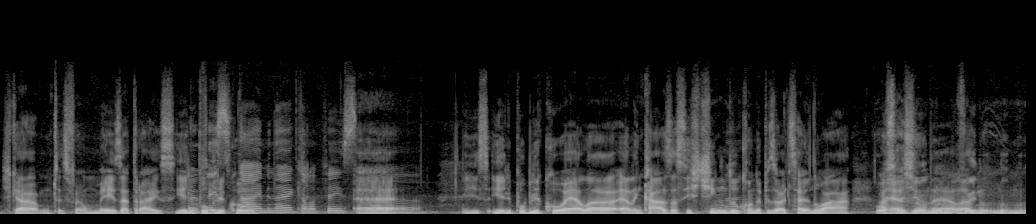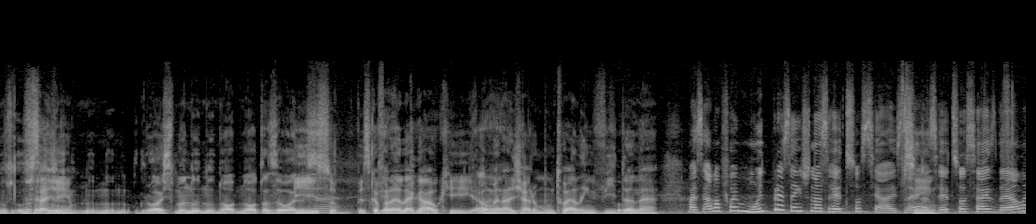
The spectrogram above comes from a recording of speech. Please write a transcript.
Acho que, não sei se foi um mês atrás, e foi ele publicou. FaceTime, né? Que ela fez. É, isso, e ele publicou ela, ela em casa assistindo ah. quando o episódio saiu no ar, Ou a reação dela. Foi no, no, no, no Serginho. No, no, Grossman, no, no, no, Altas Horas. Isso, é. por isso que eu falei, é legal que é, homenagearam muito ela em vida, foi. né? Mas ela foi muito presente nas redes sociais, né? Sim. As redes sociais dela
